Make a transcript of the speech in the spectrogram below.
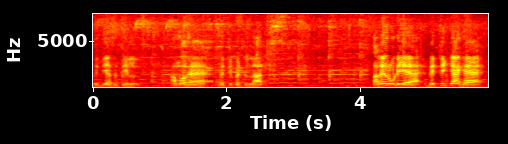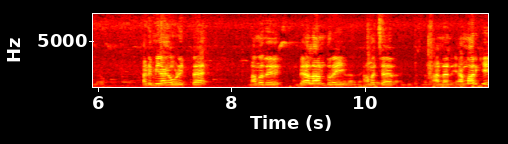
வித்தியாசத்தில் அமோக வெற்றி பெற்றுள்ளார். தலைவருடைய வெற்றிக்காக கடுமையாக உழைத்த நமது வேளாண் துறை அமைச்சர் அண்ணன் எம்ஆர்கே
